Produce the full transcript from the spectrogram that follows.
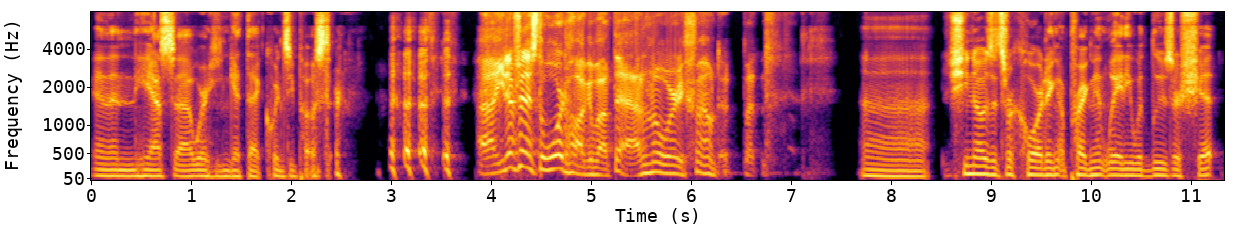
And then he asks uh, where he can get that Quincy poster. uh, you'd have to ask the warthog about that i don't know where he found it but Uh, she knows it's recording. A pregnant lady would lose her shit.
